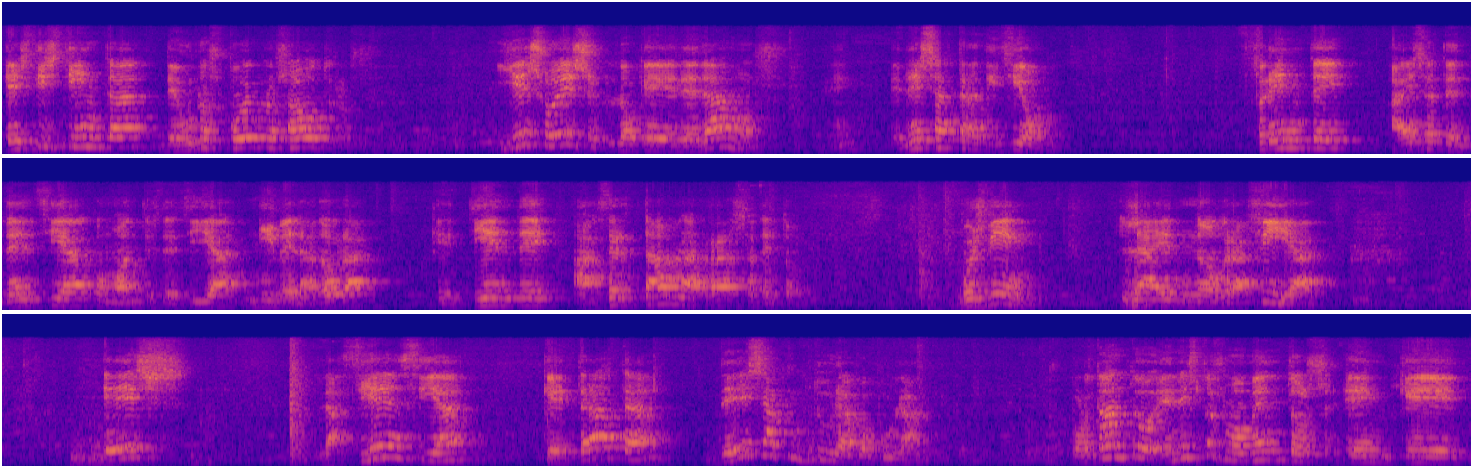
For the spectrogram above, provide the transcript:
es distinta de unos pueblos a otros. Y eso es lo que heredamos ¿eh? en esa tradición, frente a esa tendencia, como antes decía, niveladora, que tiende a hacer tabla rasa de todo. Pues bien, la etnografía es la ciencia que trata de esa cultura popular por tanto, en estos momentos en que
